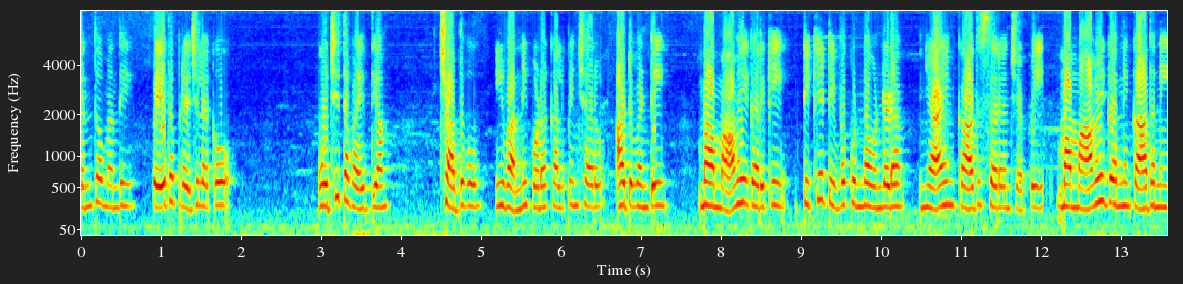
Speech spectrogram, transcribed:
ఎంతోమంది పేద ప్రజలకు ఉచిత వైద్యం చదువు ఇవన్నీ కూడా కల్పించారు. అటువంటి మా మామయ్య గారికి టికెట్ ఇవ్వకుండా ఉండడం న్యాయం కాదు సార్ అని చెప్పి మా మామయ్య గారిని కాదని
